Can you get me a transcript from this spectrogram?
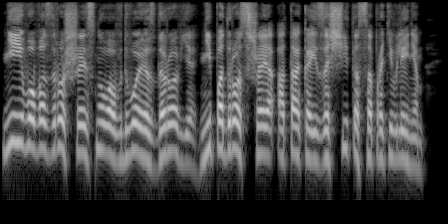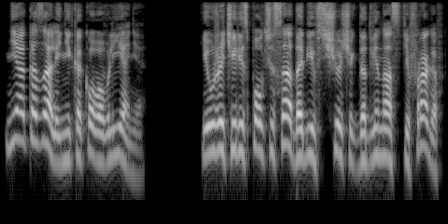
Ни его возросшее снова вдвое здоровье, ни подросшая атака и защита с сопротивлением не оказали никакого влияния. И уже через полчаса, добив счетчик до 12 фрагов,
